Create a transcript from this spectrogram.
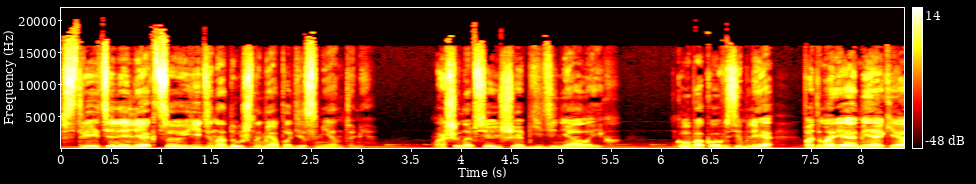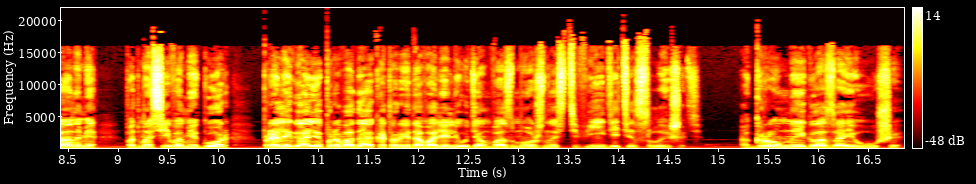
встретили лекцию единодушными аплодисментами. Машина все еще объединяла их. Глубоко в земле, под морями и океанами, под массивами гор – пролегали провода, которые давали людям возможность видеть и слышать. Огромные глаза и уши,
